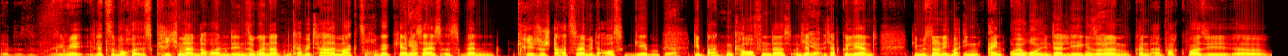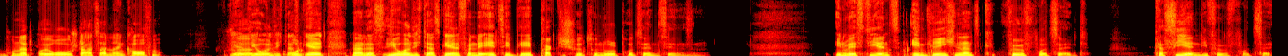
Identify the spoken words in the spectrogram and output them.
Ja, letzte Woche ist Griechenland auch an den sogenannten Kapitalmarkt zurückgekehrt. Ja. Das heißt, es werden griechische Staatsanleihen wieder ausgegeben. Ja. Die Banken kaufen das. Und ich habe hab gelernt, die müssen noch nicht mal ein Euro hinterlegen, sondern können einfach quasi 100 äh, Euro Staatsanleihen kaufen ja, die holen sich das Geld, nein, das, die holen sich das Geld von der EZB praktisch für zu 0% Zinsen. Investieren es in Griechenland 5%. Kassieren die 5%.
